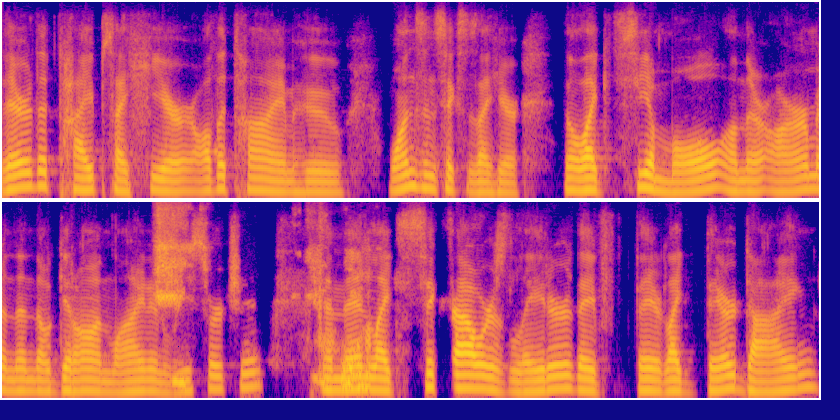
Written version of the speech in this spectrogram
they're the types I hear all the time who ones and sixes I hear, they'll like see a mole on their arm and then they'll get online and research it. And then Yeah. like 6 hours later, they've they're like they're dying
